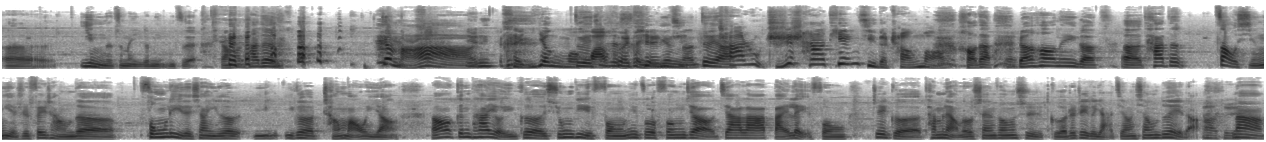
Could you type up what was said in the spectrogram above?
呃硬的这么一个名字。然后它的 干嘛？很硬吗？对，就是很硬啊。对啊，插入直插天际的长矛。好的，然后那个呃，它的造型也是非常的锋利的，像一个一一个长矛一样。然后跟他有一个兄弟峰，那座峰叫加拉白垒峰。这个他们两座山峰是隔着这个雅江相对的。啊，对。那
